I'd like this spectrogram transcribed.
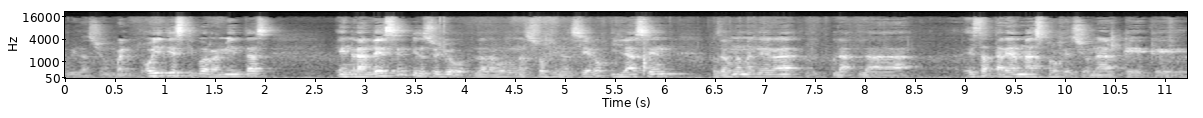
jubilación. Bueno, hoy en día este tipo de herramientas engrandecen, pienso yo, la labor de un asesor financiero y la hacen, pues de alguna manera, la, la, esta tarea más profesional que, que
